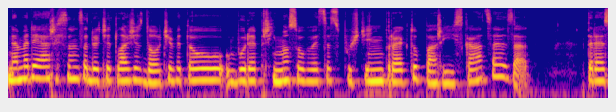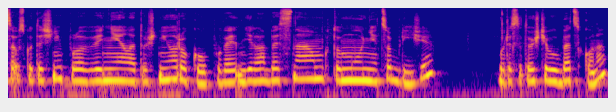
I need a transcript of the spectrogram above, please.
Na mediáři jsem se dočetla, že s Dolčevitou bude přímo souviset spuštění projektu Pařížská CZ, které se uskuteční v polovině letošního roku. Pověděla bys nám k tomu něco blíže? Bude se to ještě vůbec konat?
